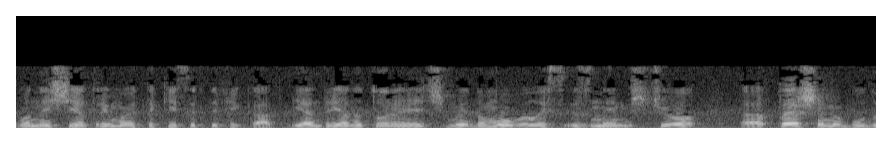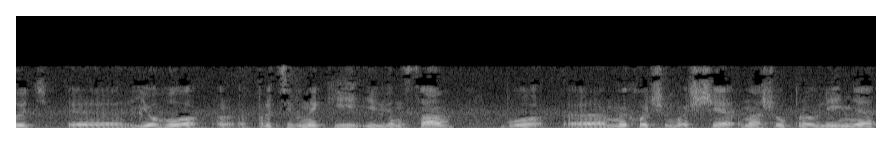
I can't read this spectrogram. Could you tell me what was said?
Вони ще отримують такий сертифікат. І Андрій Анатолійович, ми домовились з ним, що першими будуть його працівники і він сам, бо ми хочемо ще наше управління,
